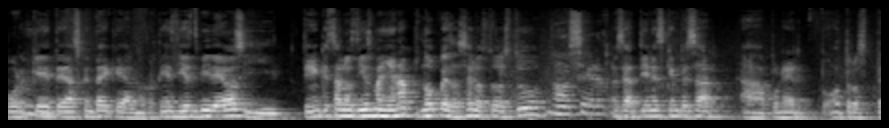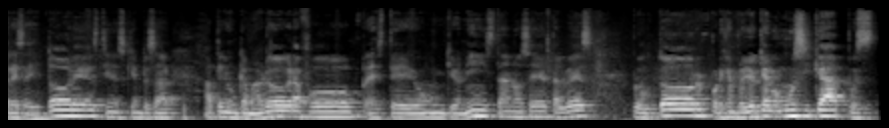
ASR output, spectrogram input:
Porque Ujú. te das cuenta de que a lo mejor tienes 10 videos y tienen que estar los 10 mañana, pues no puedes hacerlos todos tú. No, cero. O sea, tienes que empezar a poner otros tres editores, tienes que empezar a tener un camarógrafo, este, un guionista, no sé, tal vez, productor. Por ejemplo, yo que hago música, pues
